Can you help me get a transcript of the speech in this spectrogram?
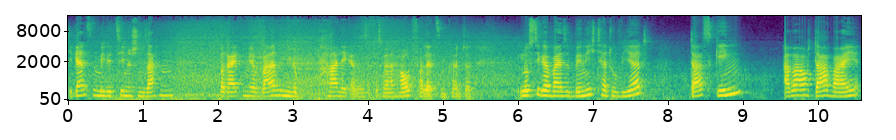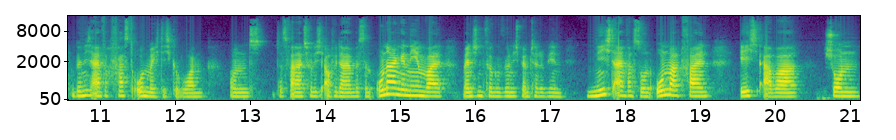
die ganzen medizinischen Sachen bereiten mir wahnsinnige Panik, also dass meine Haut verletzen könnte. Lustigerweise bin ich tätowiert. Das ging, aber auch dabei bin ich einfach fast ohnmächtig geworden. Und das war natürlich auch wieder ein bisschen unangenehm, weil Menschen für gewöhnlich beim Tätowieren nicht einfach so in Ohnmacht fallen. Ich aber schon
